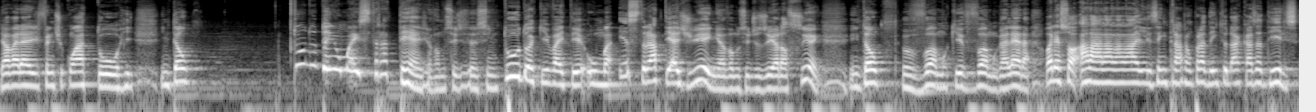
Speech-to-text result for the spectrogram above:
já vai dar de frente com a torre. Então, tudo tem uma estratégia, vamos dizer assim. Tudo aqui vai ter uma estratégia, vamos dizer assim. Então, vamos que vamos, galera. Olha só, ah lá, lá, lá, lá, eles entraram para dentro da casa deles.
